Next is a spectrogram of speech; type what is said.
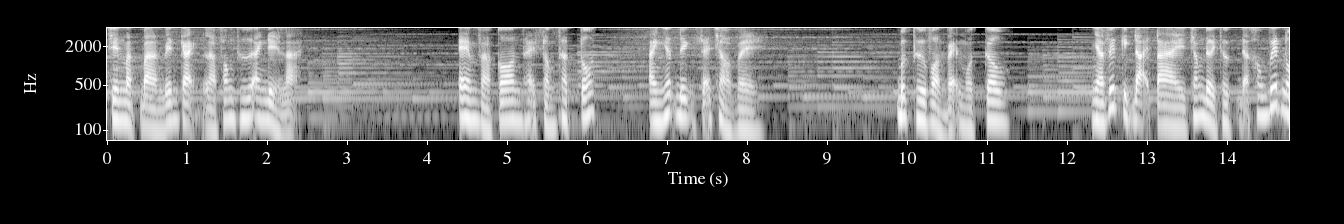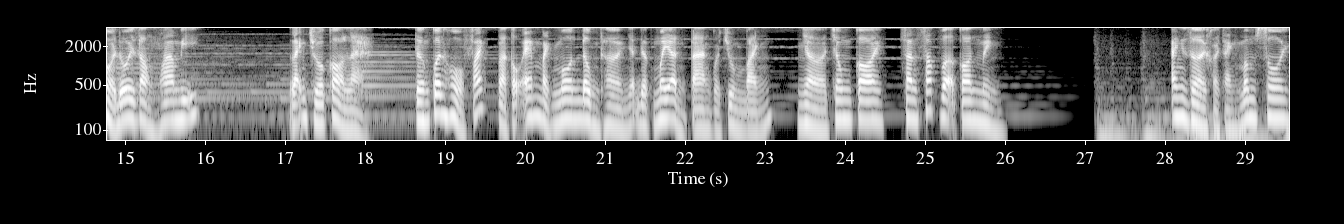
Trên mặt bàn bên cạnh là phong thư anh để lại. Em và con hãy sống thật tốt, anh nhất định sẽ trở về. Bức thư vỏn vẹn một câu. Nhà viết kịch đại tài trong đời thực đã không viết nổi đôi dòng hoa mỹ. Lãnh chúa cỏ lả, tướng quân hổ phách và cậu em mạch môn đồng thời nhận được mây ẩn tàng của chùm bánh nhờ trông coi, săn sóc vợ con mình. Anh rời khỏi thành mâm xôi,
